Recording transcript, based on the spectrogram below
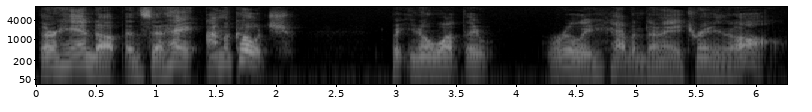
their hand up and said, Hey, I'm a coach. But you know what? They really haven't done any training at all.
